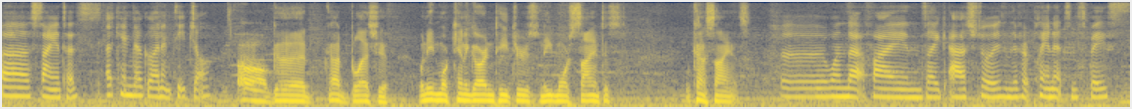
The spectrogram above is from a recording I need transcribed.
A scientist. A kindergarten teacher. Oh, good. God bless you. We need more kindergarten teachers. Need more scientists. What kind of science? Uh, one that finds like asteroids and different planets in space.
